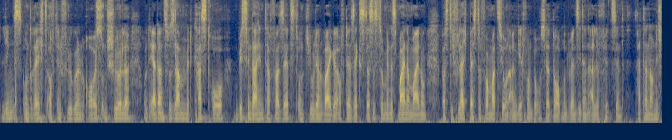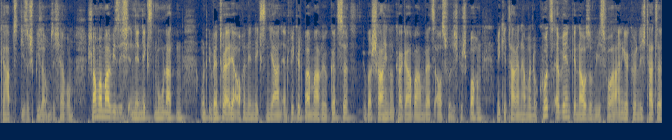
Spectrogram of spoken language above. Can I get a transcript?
links und rechts auf den Flügeln Reus und Schürle und er dann zusammen mit Castro ein bisschen dahinter versetzt und Julian Weigel auf der Sechs. Das ist zumindest meine Meinung, was die vielleicht beste Formation angeht von Borussia Dortmund, wenn sie denn alle fit sind. Hat er noch nicht gehabt, diese Spieler um sich herum. Schauen wir mal, wie sich in den nächsten Monaten und eventuell ja auch in den nächsten Jahren entwickelt bei Mario Götze. Über Shahin und Kagawa haben wir jetzt ausführlich gesprochen. Mikitarian haben wir nur kurz erwähnt, genauso wie ich es vorher angekündigt hatte.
